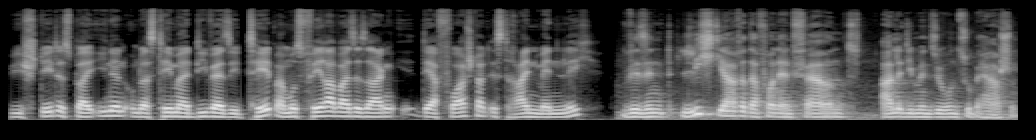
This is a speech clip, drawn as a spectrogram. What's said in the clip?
Wie steht es bei Ihnen um das Thema Diversität? Man muss fairerweise sagen, der Vorstand ist rein männlich. Wir sind Lichtjahre davon entfernt, alle Dimensionen zu beherrschen.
